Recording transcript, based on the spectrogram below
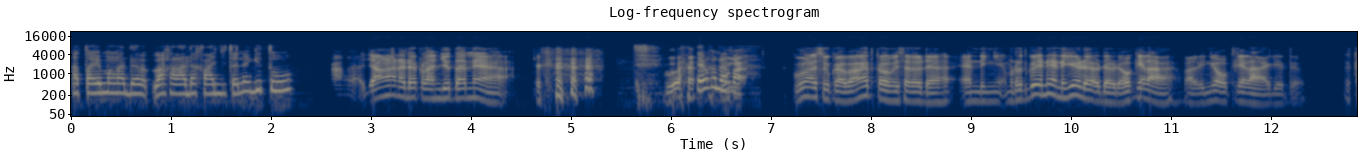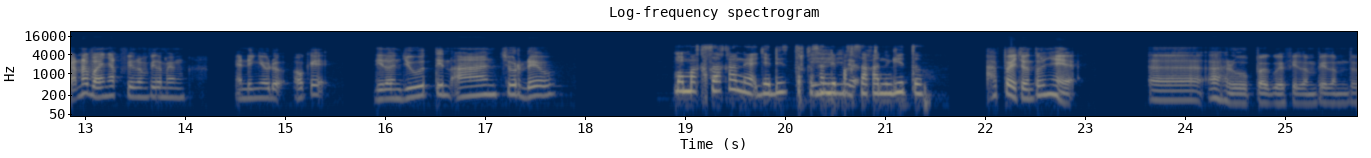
Atau emang ada bakal ada kelanjutannya gitu? Jangan ada kelanjutannya. gue Emang kenapa? gue gak suka banget kalau misalnya udah endingnya menurut gue ini endingnya udah udah udah oke lah paling nggak oke lah gitu karena banyak film-film yang endingnya udah oke dilanjutin hancur deh Memaksakan ya, jadi terkesan Iya. dipaksakan gitu. apa ya contohnya ya eh ah lupa gue film-film tuh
